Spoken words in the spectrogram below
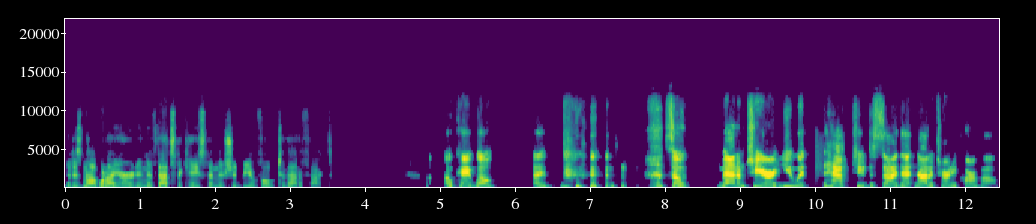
It is not what I heard. And if that's the case, then there should be a vote to that effect. Okay, well, uh, so Madam Chair, you would have to decide that, not Attorney Corbo.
